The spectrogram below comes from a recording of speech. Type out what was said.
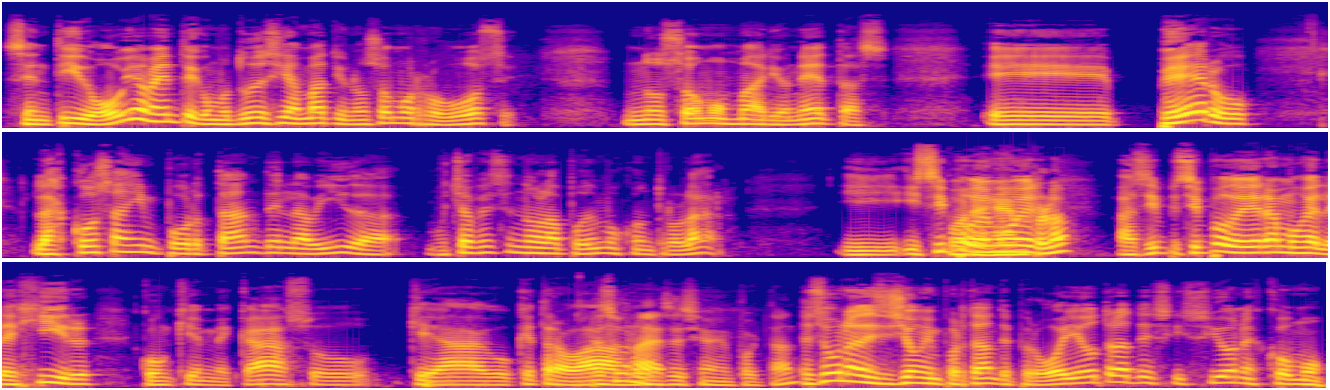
sentido. Obviamente, como tú decías, Matthew, no somos robots, no somos marionetas, eh, pero las cosas importantes en la vida muchas veces no las podemos controlar. Y, y sí Por podemos, ejemplo, así sí pudiéramos elegir con quién me caso, qué hago, qué trabajo. es una decisión importante. Es una decisión importante, pero hay otras decisiones como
